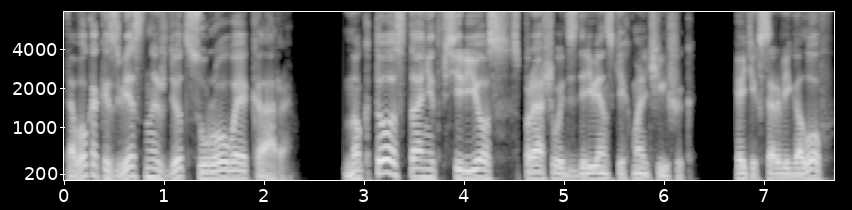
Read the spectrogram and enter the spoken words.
того, как известно, ждет суровая кара. Но кто станет всерьез спрашивать с деревенских мальчишек, этих сорвиголов,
